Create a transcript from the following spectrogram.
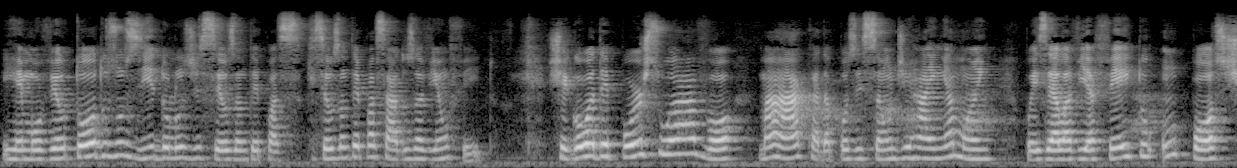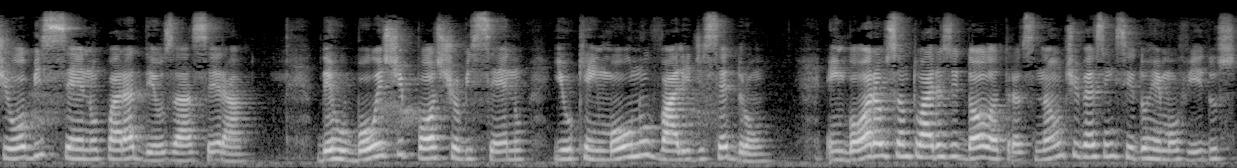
e removeu todos os ídolos de seus que seus antepassados haviam feito. Chegou a depor sua avó Maaca da posição de rainha-mãe, pois ela havia feito um poste obsceno para a deusa derrubou este poste obsceno e o queimou no vale de Cedron. Embora os santuários idólatras não tivessem sido removidos,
